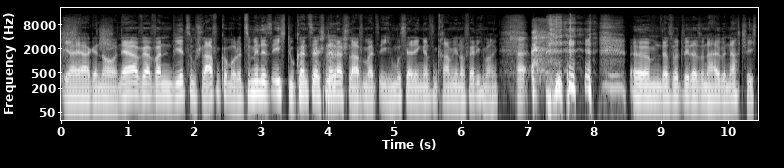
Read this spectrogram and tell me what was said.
Ja, ja, genau. Naja, wer, wann wir zum Schlafen kommen, oder zumindest ich, du kannst ja schneller Mhm. schlafen als ich. Ich muss ja den ganzen Kram hier noch fertig machen. Äh, ähm, das wird wieder so eine halbe Nachtschicht.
